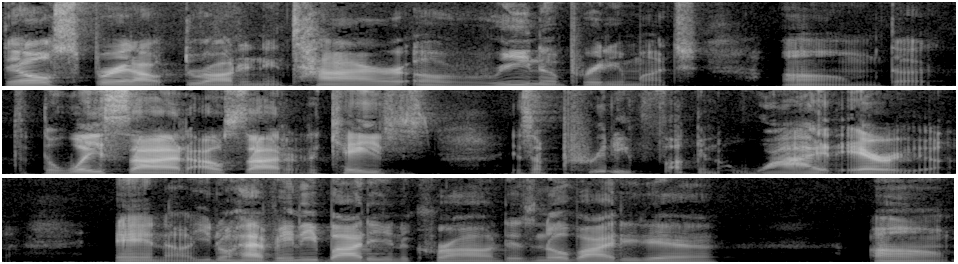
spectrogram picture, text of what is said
They're all spread out throughout an entire arena, pretty much. Um, the the wayside outside of the cages is a pretty fucking wide area, and uh, you don't have anybody in the crowd. There's nobody there. Um,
